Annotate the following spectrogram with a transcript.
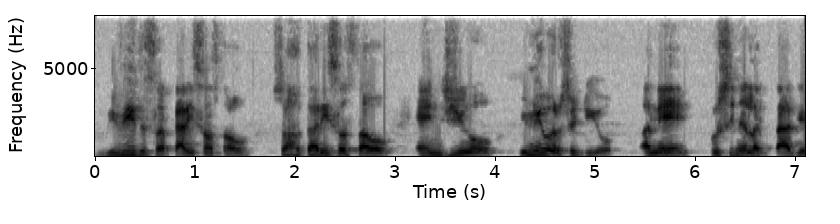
વિવિધ સરકારી સંસ્થાઓ, સહકારી સંસ્થાઓ, એનજીઓ, યુનિવર્સિટીઓ અને કૃષિને લગતા જે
